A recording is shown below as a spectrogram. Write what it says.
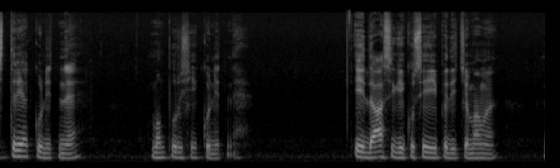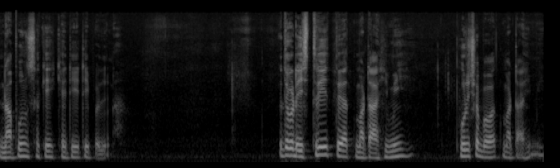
ස්ත්‍රයක් වුනිත් නෑ මං පුරුෂයෙක් වුනිත් නෑ. ඒ දාසිගේ කුසේ ඉපදිච්ච මම නපුන්සකේ කැටියට ඉපදුනා. එතකොට ස්ත්‍රීත්වයත් මට අහිමි පුරුෂ බවත් මට අහිමි.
